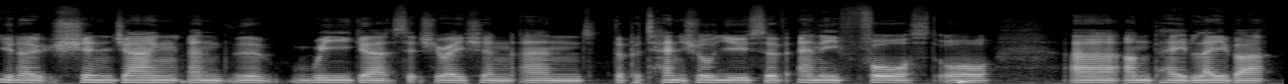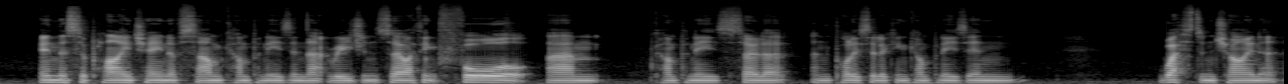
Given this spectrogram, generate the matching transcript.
you know, Xinjiang and the Uyghur situation and the potential use of any forced or uh, unpaid labour in the supply chain of some companies in that region. So I think four um, companies, solar and polysilicon companies in Western China,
